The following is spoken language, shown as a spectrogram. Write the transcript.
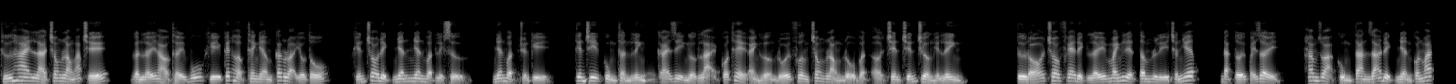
Thứ hai là trong lòng áp chế, gần lấy hảo thấy vũ khí kết hợp thanh âm các loại yếu tố, khiến cho địch nhân nhân vật lịch sử, nhân vật truyền kỳ, tiên tri cùng thần linh, cái gì ngược lại có thể ảnh hưởng đối phương trong lòng đồ vật ở trên chiến trường hiển linh từ đó cho phe địch lấy mãnh liệt tâm lý chấn nhiếp, đặt tới cái dày ham dọa cùng tan giã địch nhân con mắt,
